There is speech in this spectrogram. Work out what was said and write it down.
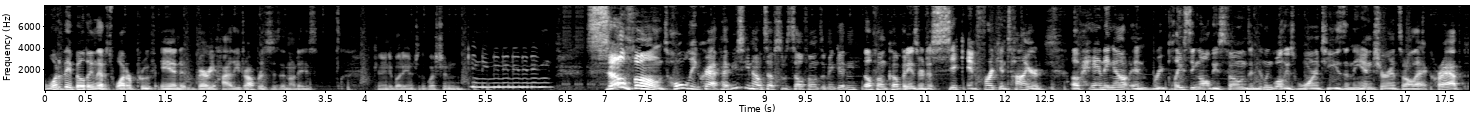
what are they building that is waterproof and very highly drop resistant nowadays? Can anybody answer the question? Ding, ding, ding. Cell phones! Holy crap, have you seen how tough some cell phones have been getting? Cell phone companies are just sick and freaking tired of handing out and replacing all these phones and dealing with all these warranties and the insurance and all that crap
